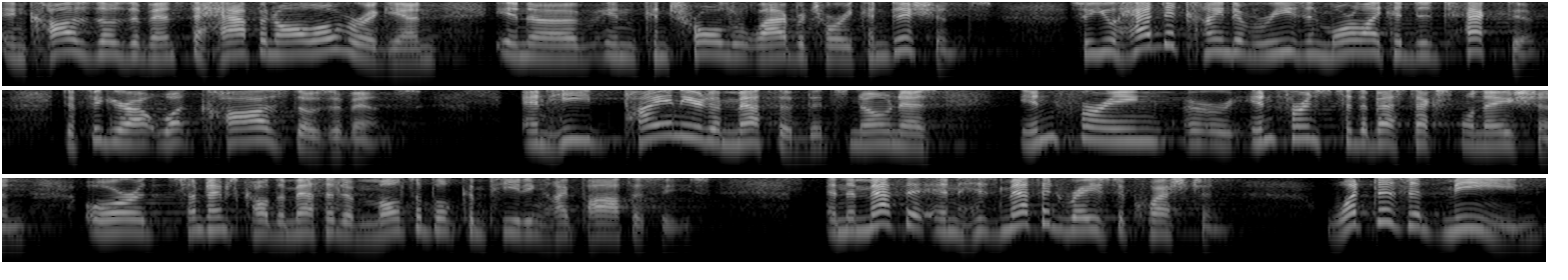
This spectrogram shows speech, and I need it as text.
and cause those events to happen all over again in, a, in controlled laboratory conditions. So you had to kind of reason more like a detective to figure out what caused those events. And he pioneered a method that's known as inferring or inference to the best explanation, or sometimes called the method of multiple competing hypotheses. And the method and his method raised a question what does it mean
